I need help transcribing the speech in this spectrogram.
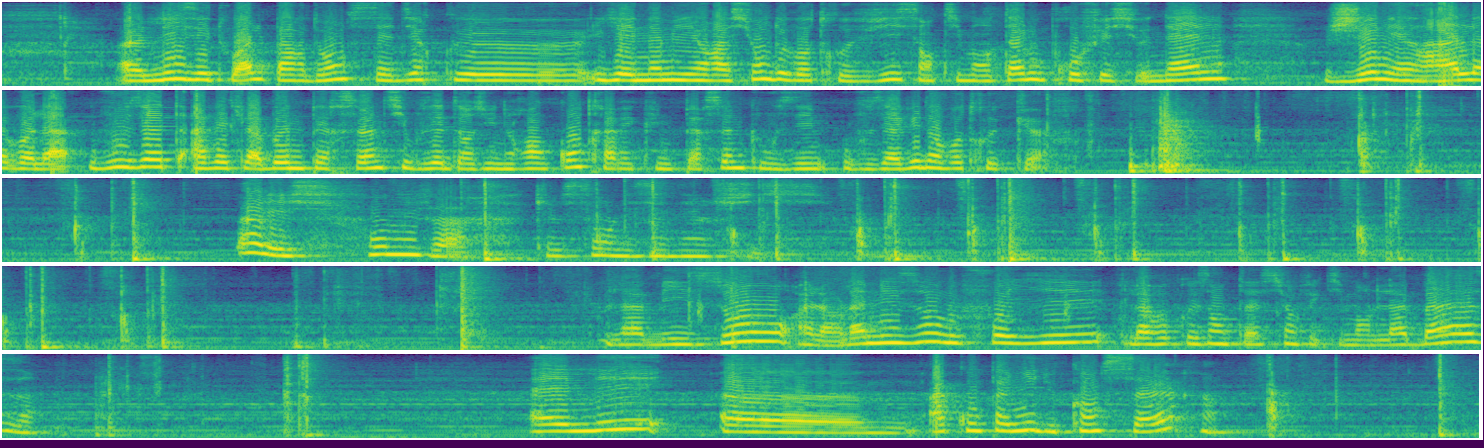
Euh, les étoiles, pardon. C'est-à-dire qu'il y a une amélioration de votre vie sentimentale ou professionnelle générale. Voilà, vous êtes avec la bonne personne si vous êtes dans une rencontre avec une personne que vous avez dans votre cœur. Allez, on y va. Quelles sont les énergies La maison, alors la maison, le foyer, la représentation effectivement de la base, elle est euh, accompagnée du cancer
